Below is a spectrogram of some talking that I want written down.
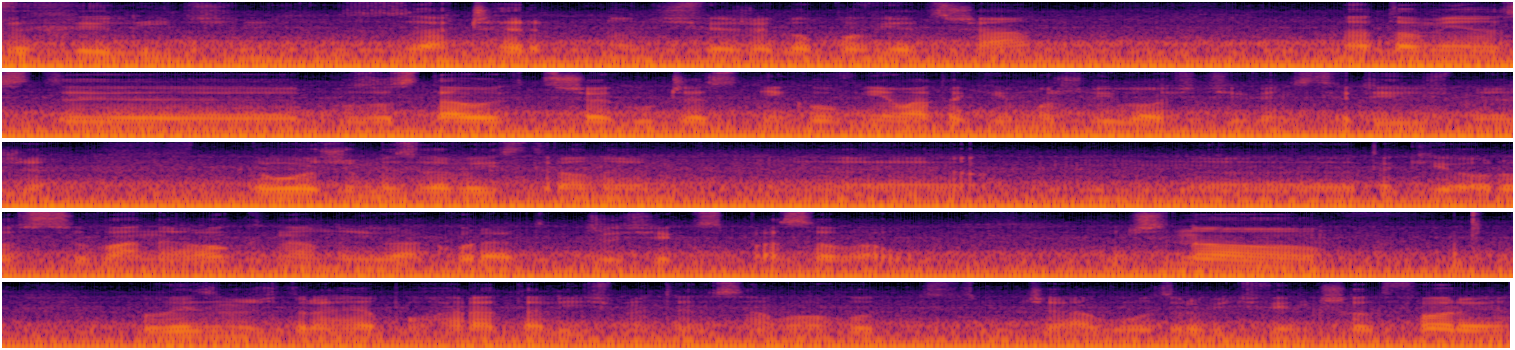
wychylić, zaczerpnąć świeżego powietrza. Natomiast y, pozostałych trzech uczestników nie ma takiej możliwości, więc stwierdziliśmy, że dołożymy z lewej strony y, y, takie rozsuwane okna, no i akurat Grzesiek spasował. Znaczy no, powiedzmy, że trochę poharataliśmy ten samochód, trzeba było zrobić większe otwory,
